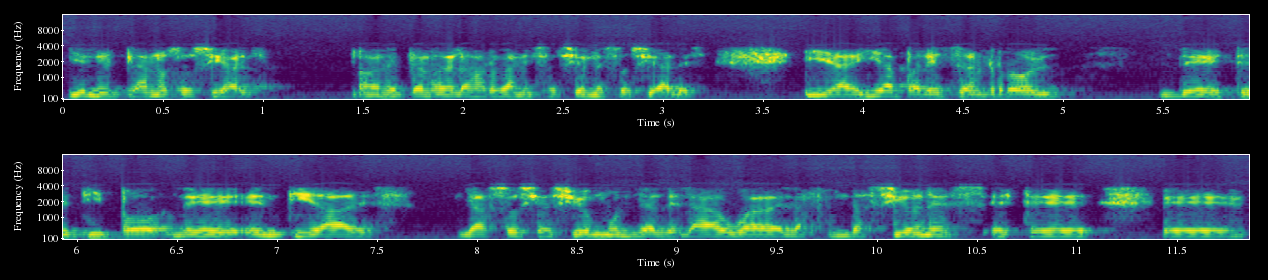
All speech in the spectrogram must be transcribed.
y en el plano social, ¿no? en el plano de las organizaciones sociales. Y ahí aparece el rol de este tipo de entidades, la Asociación Mundial del Agua, las fundaciones este, eh,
